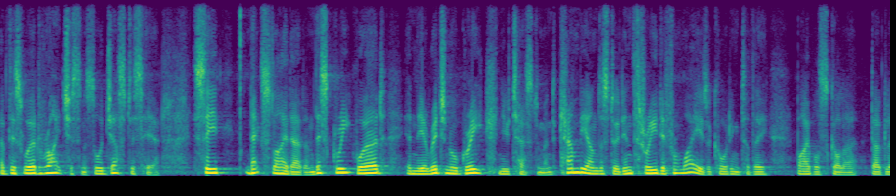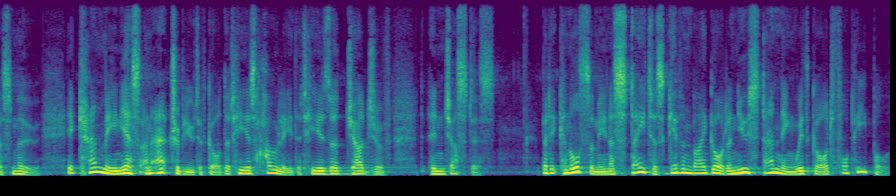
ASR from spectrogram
of this word righteousness or justice here. See, Next slide, Adam. This Greek word in the original Greek New Testament can be understood in three different ways, according to the Bible scholar Douglas Moo. It can mean, yes, an attribute of God, that he is holy, that he is a judge of injustice. But it can also mean a status given by God, a new standing with God for people.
